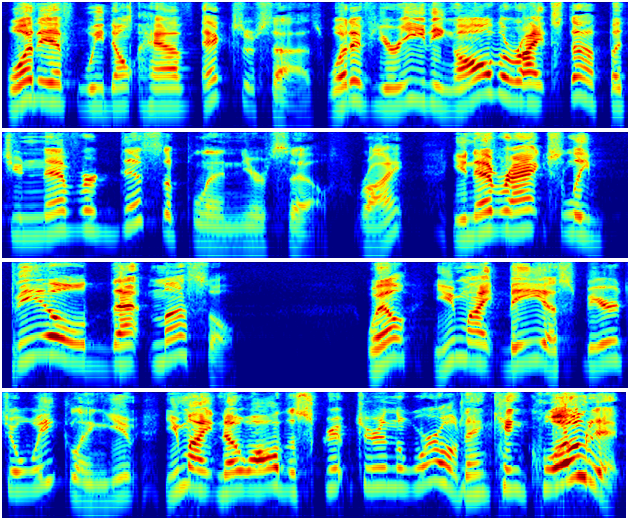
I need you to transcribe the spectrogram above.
What if we don't have exercise? What if you're eating all the right stuff, but you never discipline yourself, right? You never actually build that muscle. Well, you might be a spiritual weakling. You, you might know all the scripture in the world and can quote it.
